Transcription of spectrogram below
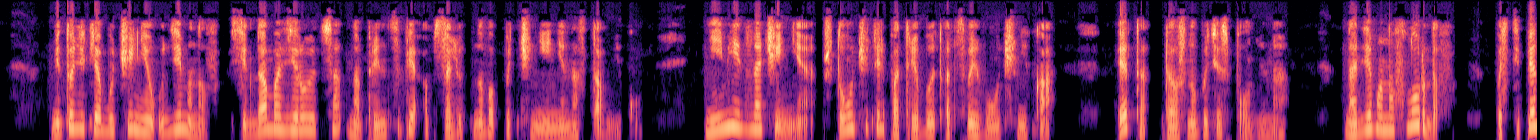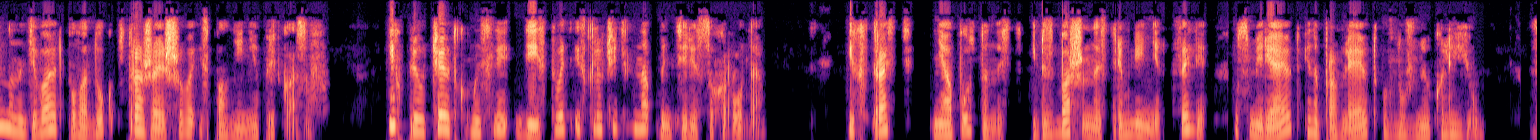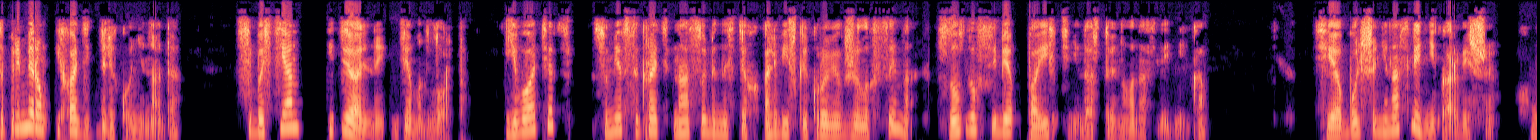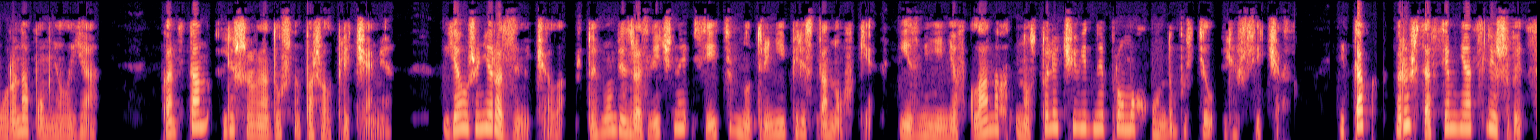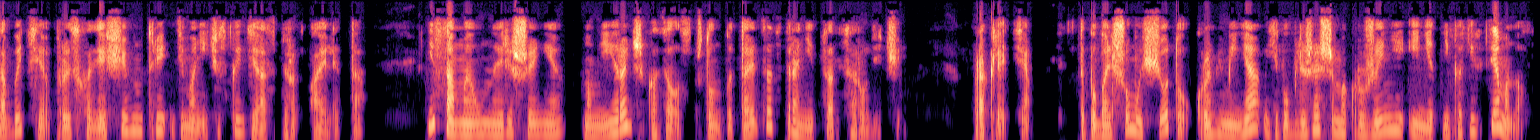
Методики обучения у демонов всегда базируются на принципе абсолютного подчинения наставнику. Не имеет значения, что учитель потребует от своего ученика. Это должно быть исполнено. На демонов-лордов постепенно надевают поводок строжайшего исполнения приказов. Их приучают к мысли действовать исключительно в интересах рода. Их страсть, неопузданность и безбашенное стремление к цели усмиряют и направляют в нужную колею. За примером и ходить далеко не надо. Себастьян – идеальный демон-лорд. Его отец сумев сыграть на особенностях альвийской крови в жилах сына, создал себе поистине достойного наследника. «Те больше не наследник Арвиши», – хмуро напомнила я. Констан лишь равнодушно пожал плечами. Я уже не раз замечала, что ему безразличны все эти внутренние перестановки и изменения в кланах, но столь очевидный промах он допустил лишь сейчас. Итак, Рыж совсем не отслеживает события, происходящие внутри демонической диаспоры Айлета. Не самое умное решение, но мне и раньше казалось, что он пытается отстраниться от сородичей. Проклятие. Да по большому счету, кроме меня, в его ближайшем окружении и нет никаких демонов.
